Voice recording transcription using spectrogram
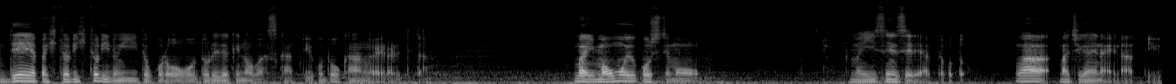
で、やっぱ一人一人のいいところをどれだけ伸ばすかっていうことを考えられてた。まあ今思い起こしても、まあいい先生であったことは間違いないなっていう。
